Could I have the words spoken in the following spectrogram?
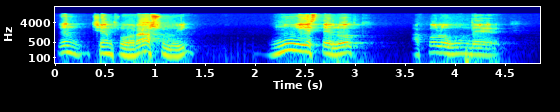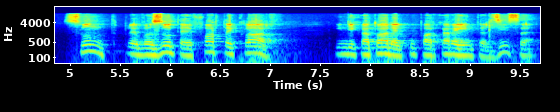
în centrul orașului, nu este loc acolo unde sunt prevăzute foarte clar indicatoare cu parcare interzisă,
